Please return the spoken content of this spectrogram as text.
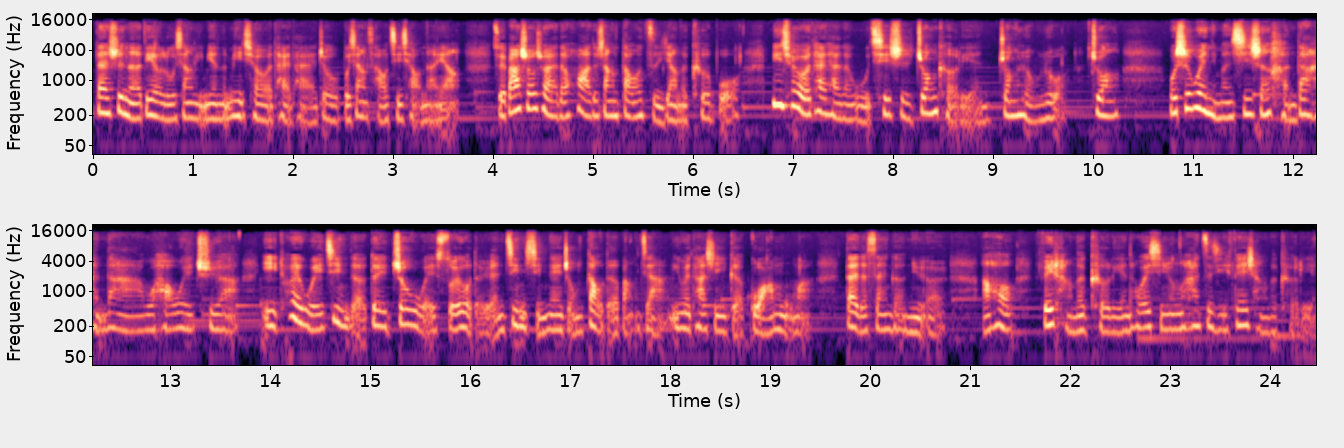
但是呢，第二炉香里面的密秋尔太太就不像曹七巧那样，嘴巴说出来的话就像刀子一样的刻薄。密秋尔太太的武器是装可怜、装柔弱、装。我是为你们牺牲很大很大啊，我好委屈啊！以退为进的对周围所有的人进行那种道德绑架，因为她是一个寡母嘛，带着三个女儿，然后非常的可怜，她会形容她自己非常的可怜。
